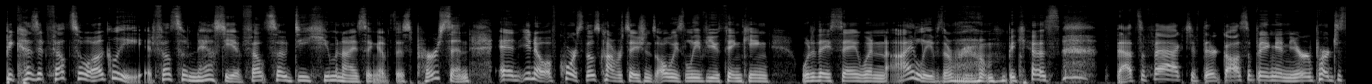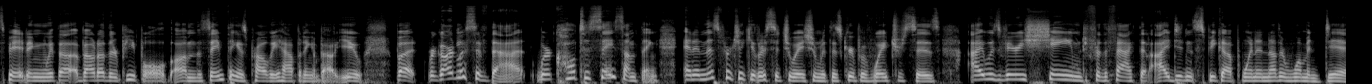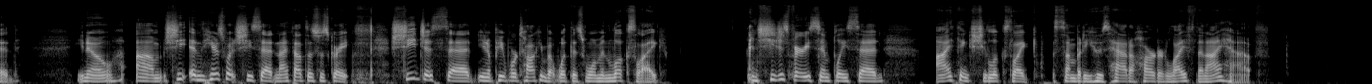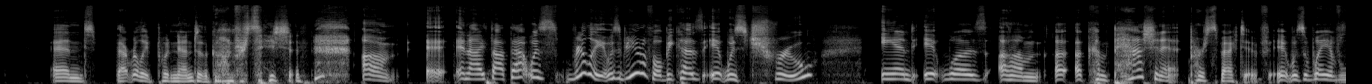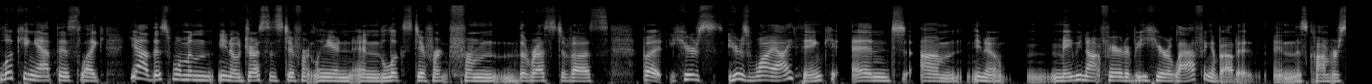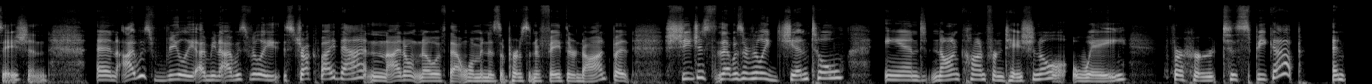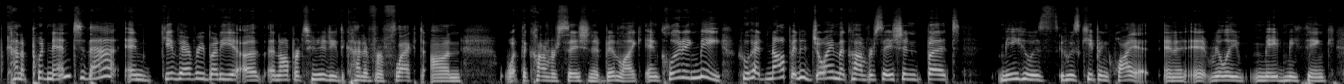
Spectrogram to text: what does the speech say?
because it felt so ugly. It felt so nasty. It felt so dehumanizing of this person. And, you know, of course, those conversations always leave you thinking, what do they say when I leave the room? because that's a fact. If they're gossiping and you're participating with uh, about other people, um, the same thing is probably happening about you. But regardless of that, we're called to say something. And in this particular situation with this group of waitresses, I was very shamed for the fact that I didn't speak up when another woman did you know um, she and here's what she said and i thought this was great she just said you know people were talking about what this woman looks like and she just very simply said i think she looks like somebody who's had a harder life than i have and that really put an end to the conversation. Um, and i thought that was really it was beautiful because it was true and it was um, a, a, compassionate perspective. It was a way of looking at this like, yeah, this woman, you know, dresses differently and, and looks different from the rest of us, but here's here's why I think, and um, you know, maybe not fair to be here laughing about it in this conversation. And I was really, I mean, I was really struck by that. And I don't know if that woman is a person of faith or not, but she just, that was a really gentle and non confrontational way for her to speak up and kind of put an end to that and give everybody a, an opportunity to kind of reflect on what the conversation had been like, including me, who had not been enjoying the conversation, but me who is who is keeping quiet. And it, it really made me think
